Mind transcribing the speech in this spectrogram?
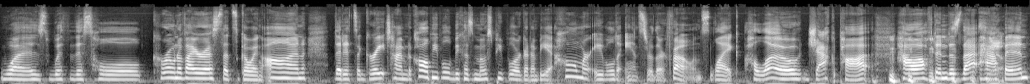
was with this whole coronavirus that's going on, that it's a great time to call people because most people are going to be at home or able to answer their phones. Like, hello, jackpot. How often does that happen?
